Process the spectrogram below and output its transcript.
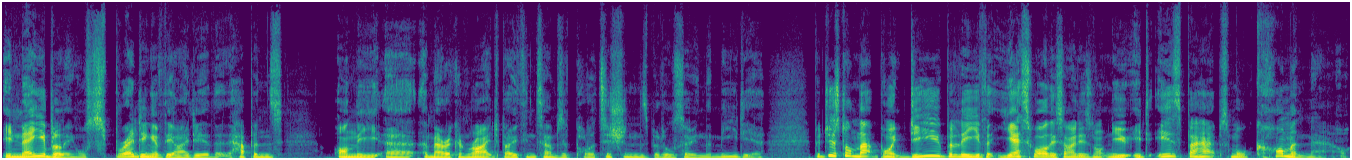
enabling or spreading of the idea that happens on the uh, American right, both in terms of politicians but also in the media. But just on that point, do you believe that, yes, while this idea is not new, it is perhaps more common now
